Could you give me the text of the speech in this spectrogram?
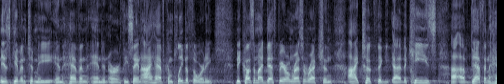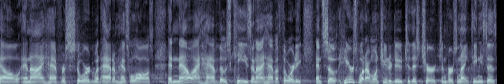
is given to me in heaven and in earth. He's saying, I have complete authority. Because of my death, burial, and resurrection, I took the, uh, the keys uh, of death and hell, and I have restored what Adam has lost. And now I have those keys, and I have authority. And so here's what I want you to do to this church. In verse 19, he says,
